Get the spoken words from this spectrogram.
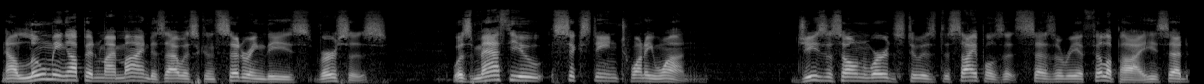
Now, looming up in my mind as I was considering these verses was Matthew 16 21. Jesus' own words to his disciples at Caesarea Philippi. He said,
